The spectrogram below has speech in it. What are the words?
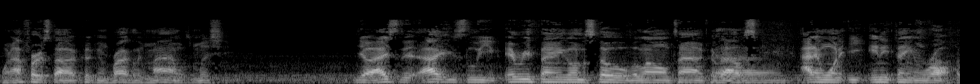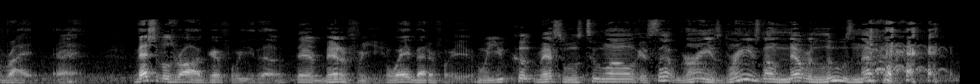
When I first started cooking broccoli, mine was mushy. Yo, I used to I used to leave everything on the stove a long time because I was Um, I didn't want to eat anything raw. Right. Right. Vegetables raw are good for you though. They're better for you. Way better for you. When you cook vegetables too long, except greens, greens don't never lose nothing.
